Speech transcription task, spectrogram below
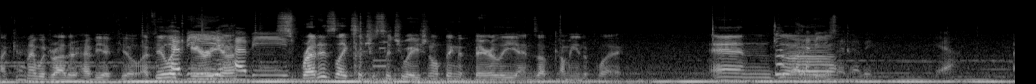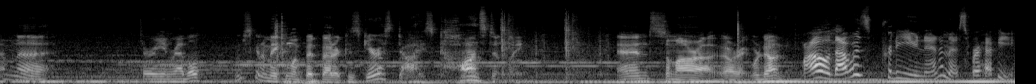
I kind of would rather heavy. I feel. I feel like Heavy, area heavy. spread is like such a situational thing that barely ends up coming into play. And You uh, said heavy. Yeah. I'm gonna. Turian Rebel. I'm just gonna make him a bit better because Garrus dies constantly. And Samara. All right, we're done. Wow, that was pretty unanimous for heavy.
